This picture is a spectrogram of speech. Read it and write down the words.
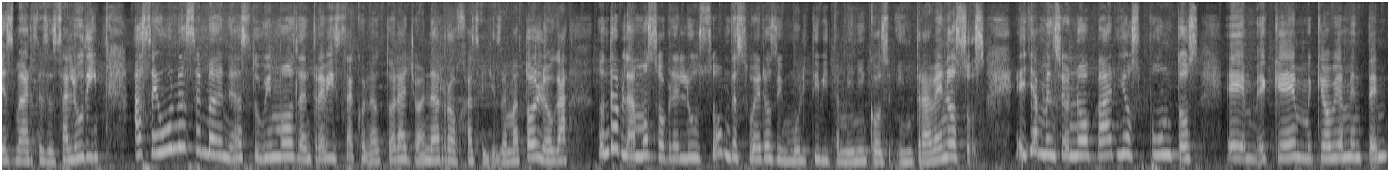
es martes de salud y hace unas semanas tuvimos la entrevista con la doctora Joana Rojas, ella es hematóloga, donde hablamos sobre el uso de sueros y multivitamínicos intravenosos. Ella mencionó varios puntos em, que, que obviamente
